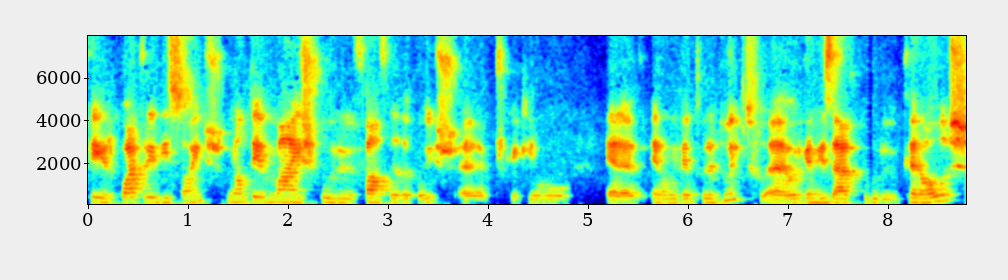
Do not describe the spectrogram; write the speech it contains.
ter quatro edições, não teve mais por falta de apoios, eh, porque aquilo era, era um evento gratuito, organizado por Carolas,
